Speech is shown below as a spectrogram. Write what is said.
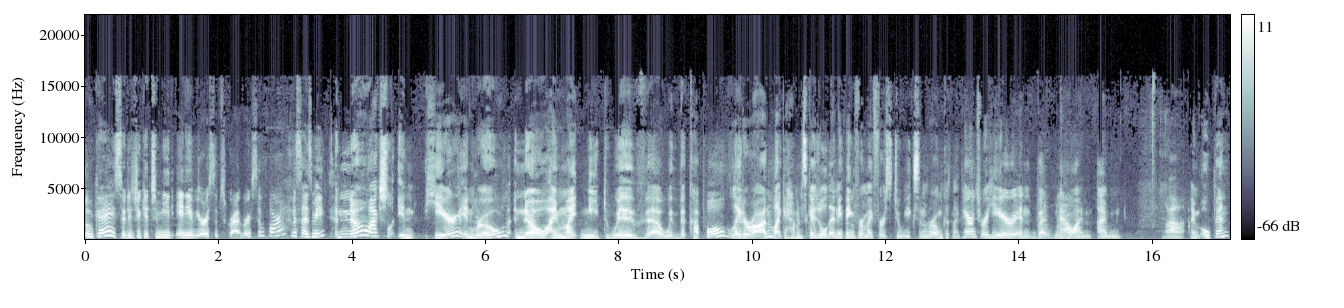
Okay. So did you get to meet any of your subscribers so far besides me? No, actually, in here in Rome, no. I might meet with uh, with the couple later on. Like I haven't scheduled anything for my first two weeks in Rome because my parents were here, and but now I'm I'm uh, I'm open,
